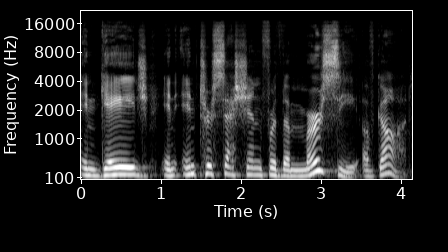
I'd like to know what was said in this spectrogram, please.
engage in intercession for the mercy of God.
